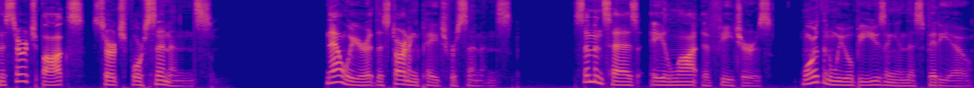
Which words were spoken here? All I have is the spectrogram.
the search box, search for Simmons. Now we are at the starting page for Simmons. Simmons has a lot of features, more than we will be using in this video.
